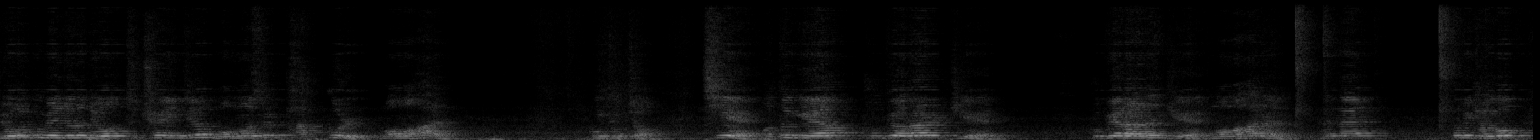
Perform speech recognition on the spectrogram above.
요걸 꾸며주는 요 change 뭐뭇을 바꿀, 뭐뭐 할. 공통점. 지혜. 어떤 기회야? 구별할 기회. 구별하는 기회. 뭐뭐 하는. 했네? 그럼 결국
